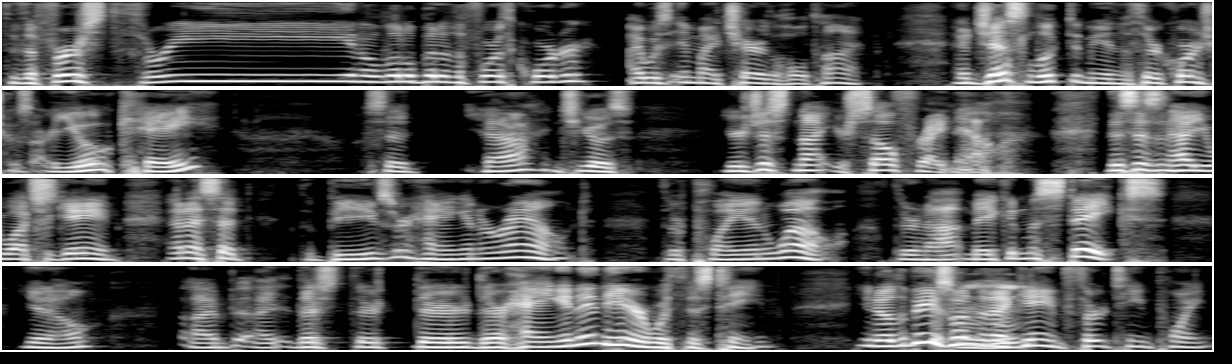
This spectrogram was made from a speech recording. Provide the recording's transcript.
Through the first three and a little bit of the fourth quarter, I was in my chair the whole time. And Jess looked at me in the third quarter and she goes, "Are you okay?" I said, "Yeah." And she goes, "You're just not yourself right now. This isn't how you watch the game." And I said, "The Beavs are hanging around. They're playing well. They're not making mistakes. You know, I, I, they're, they're they're they're hanging in here with this team. You know, the Bees went into that Mhm. game 13 point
